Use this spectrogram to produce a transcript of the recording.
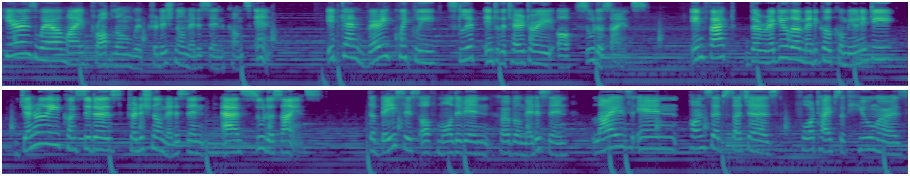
Here's where my problem with traditional medicine comes in. It can very quickly slip into the territory of pseudoscience. In fact, the regular medical community generally considers traditional medicine as pseudoscience. The basis of Maldivian herbal medicine lies in concepts such as four types of humors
